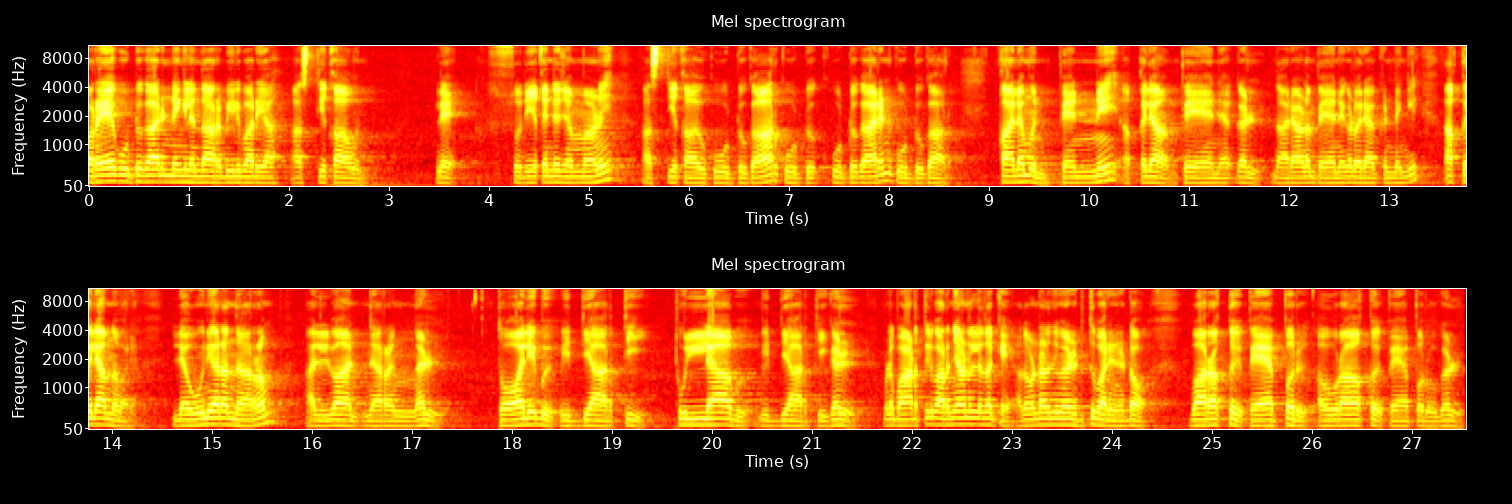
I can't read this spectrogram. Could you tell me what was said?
കുറേ കൂട്ടുകാരുണ്ടെങ്കിൽ എന്താ അറബിയിൽ പറയുക അസ്തിഖാവുൻ. അല്ലേ? സ്വദീഖിന്റെ ജമ്മാണ് അസ്തിഖാവ്. കൂട്ടുകാർ കൂട്ടു കൂട്ടുകാരൻ കൂട്ടുകാർ. കലമുൻ പെന്ന് അക്കലാം പേനകൾ. ധാരാളം പേനകൾ ഒരാൾക്കുണ്ടെങ്കിൽ അക്കലാം എന്ന് പറയാം. ലൗനിറ നിറം അൽവാൻ നിറങ്ങൾ. തോലിബ് വിദ്യാർത്ഥി തുല്ലാബ് വിദ്യാർത്ഥികൾ. നമ്മൾ പാഠത്തിൽ പറഞ്ഞാണല്ലോ ഇതൊക്കെ. അതുകൊണ്ടാണ് നിങ്ങൾ എടുത്ത് പറയുന്നത് കേട്ടോ. വറക്ക് പേപ്പർ ഔറാക്ക് പേപ്പറുകൾ.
